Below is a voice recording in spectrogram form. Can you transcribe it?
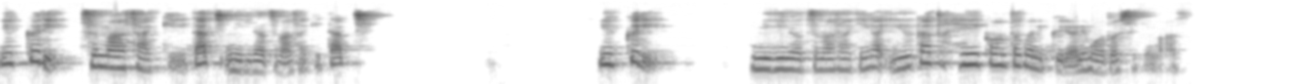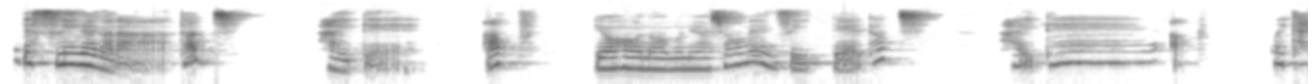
ゆっくりつま先タッチ、右のつま先タッチ。ゆっくり右のつま先が床と平行のところに来るように戻していきます。で、吸いながらタッチ。吐いて、アップ。両方の胸は正面吸いて、タッチ。吐いて、アップ。もう一回。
